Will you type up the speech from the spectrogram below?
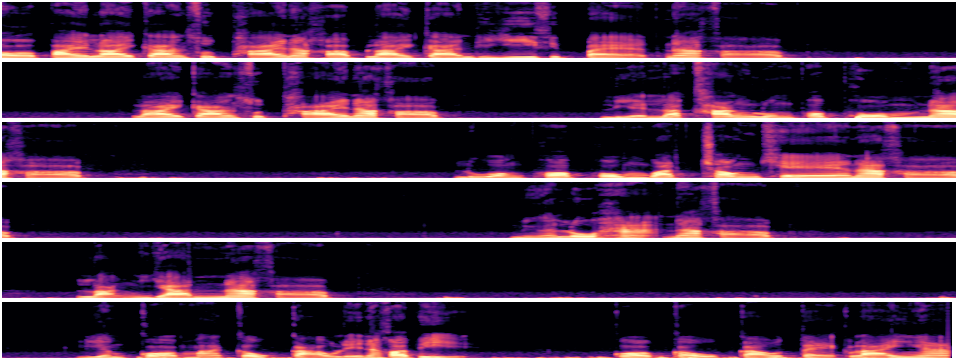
ต่อไปรายการสุดท้ายนะครับ รายการที่ 28 นะครับ รายการสุดท้ายนะครับ เหรียญละครังหลวงพ่อพรมนะครับ หลวงพ่อพรมวัดช่องแคนะครับ เหนือโลหะนะครับ หลังยันนะครับเรียมกรอบมาเก่าๆเลยนะครับพี่กรอบเก่าๆแตกลายงา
